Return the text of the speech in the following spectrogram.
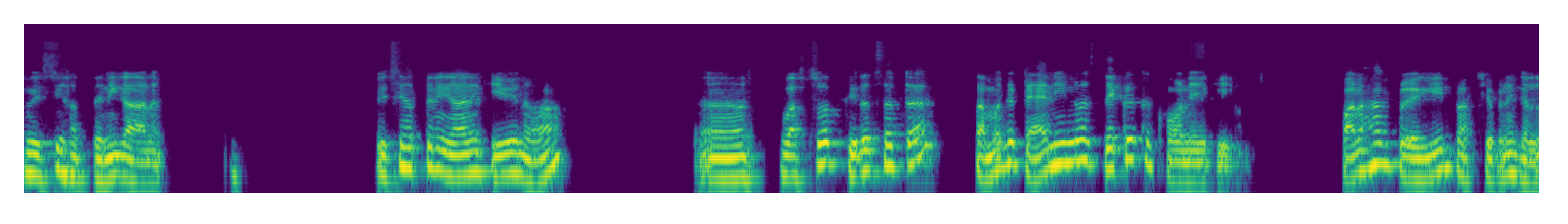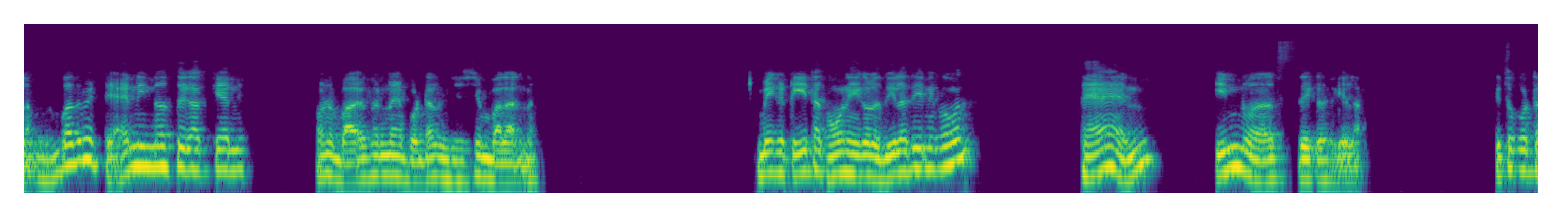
විසිහත් වෙනි ගාන. විසිහත් වෙනි ගානේ කියවෙනවා වස්තුව තිරසට සමග tan ඉන්වර්ස් දෙකක කෝණයකින් 50ක් ප්‍රයෝගයෙන් ප්‍රක්ෂේපණය කළා. මොකද මේ tan ඉන්වර්ස් දෙකක් කියන්නේ? ඔන්න බයෝ කරන්නේ පොඩ්ඩක් විශේෂයෙන් බලන්න. මේක θ කෝණය ඒගොල්ලෝ දීලා තියෙන්නේ කොහොමද? tan ඉන්වර්ස් දෙක කියලා. එතකොට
